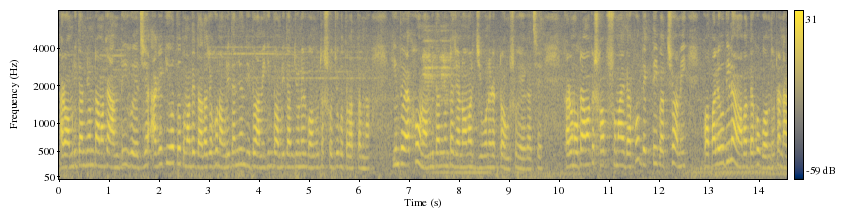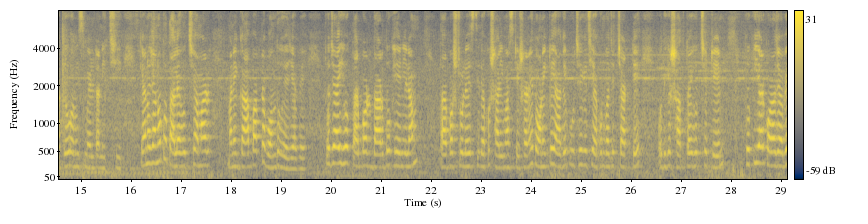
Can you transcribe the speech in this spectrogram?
আর অমৃতাঞ্জনটা আমাকে আনতেই হয়েছে। আগে কি হতো, তোমাদের দাদা যখন অমৃতাঞ্জন দিত, আমি কিন্তু অমৃতাঞ্জনের গন্ধটা সহ্য করতে পারতাম না। কিন্তু এখন অমৃতাঞ্জনটা যেন আমার জীবনের একটা অংশ হয়ে গেছে। কারণ ওটা আমাকে সব সময় দেখো, দেখতেই পাচ্ছ, আমি কপালেও দিলাম, আবার দেখো গন্ধটা নাকেও আমি স্মেলটা নিচ্ছি। কেন জানো তো? তাহলে হচ্ছে আমার মানে গা পাকটা বন্ধ হয়ে যাবে। তো যাই হোক, তারপর দার্দও খেয়ে নিলাম। তারপর চলে এসেছি দেখো শালিমার স্টেশনে। তো অনেকটাই আগে পৌঁছে গেছি, এখন বাজে চারটে, ওদিকে সাতটায় হচ্ছে ট্রেন। তো কী আর করা যাবে?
